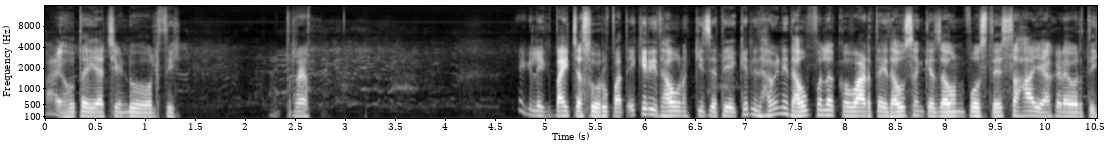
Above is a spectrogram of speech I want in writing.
काय होतं या चेंडूवरती? मात्र एक लेग बायच्या स्वरूपात एकेरी धाव नक्कीच येते. एकेरी धावेने धावफलक वाढते धावसंख्या जाऊन पोचते सहा या आकड्यावरती.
